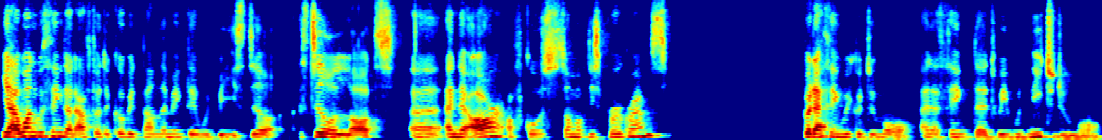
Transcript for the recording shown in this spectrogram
Yeah, one would think that after the COVID pandemic, there would be still still a lot, uh, and there are, of course, some of these programs but I think we could do more, and I think that we would need to do more.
